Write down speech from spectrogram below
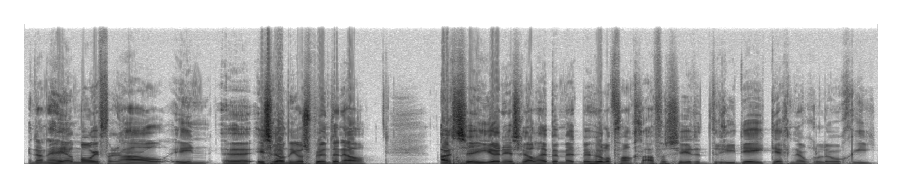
En dan een heel mooi verhaal in uh, eh, israelnieuws.nl. Artsen hier in Israël hebben met behulp van geavanceerde 3D-technologie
